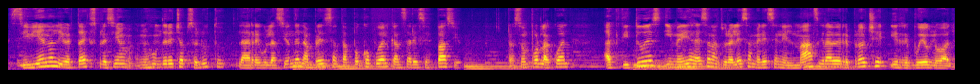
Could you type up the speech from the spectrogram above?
Si bien la libertad de expresión no es un derecho absoluto, la regulación de la empresa tampoco puede alcanzar ese espacio, razón por la cual actitudes y medidas de esa naturaleza merecen el más grave reproche y repudio global.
